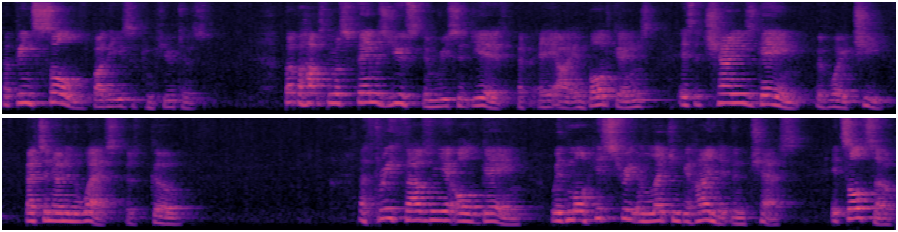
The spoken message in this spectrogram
have been solved by the use of computers. But perhaps the most famous use in recent years of AI in board games is the Chinese game of Wei Qi, better known in the West as Go. A 3,000 year old game with more history and legend behind it than chess, it's also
